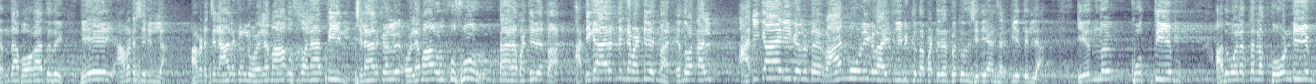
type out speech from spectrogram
എന്താ പോകാത്തത്? ഏ അവിടെ ശരിയില്ല. അവിടെ ചില ആളുകൾ ചില ആളുകൾ പണ്ഡിതന്മാർ അധികാരത്തിന്റെ പണ്ഡിതന്മാർ. എന്ന് പറഞ്ഞാൽ അധികാരികളുടെ റാൻമോളികളായി ജീവിക്കുന്ന പണ്ഡിതന്മാർക്കൊന്നും ശരിയാൻ സാധിക്കത്തില്ല. എന്ന് കുത്തിയും അതുപോലെ തന്നെ തോണ്ടിയും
